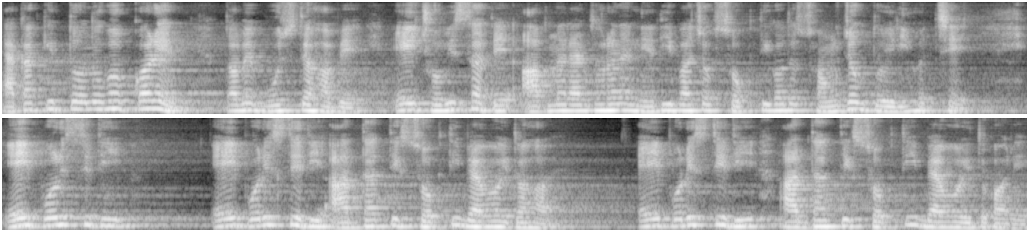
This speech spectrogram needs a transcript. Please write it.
একাকিত্ব অনুভব করেন, তবে বুঝতে হবে এই ছবির সাথে আপনার এক ধরনের নেতিবাচক, শক্তিগত সংযোগ তৈরি হচ্ছে। এই পরিস্থিতি এই পরিস্থিতি আধ্যাত্মিক শক্তি ব্যবহৃত হয়। এই পরিস্থিতি আধ্যাত্মিক শক্তি ব্যবহৃত করে।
